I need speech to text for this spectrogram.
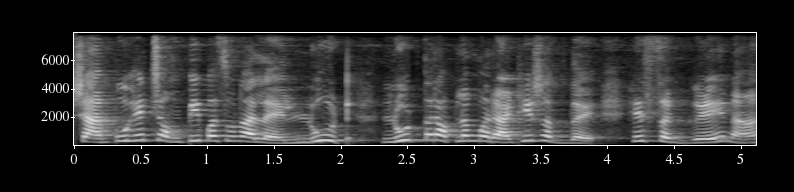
शॅम्पू हे चंपीपासून आलंय. लूट. लूट तर आपला मराठी शब्द आहे. हे सगळे ना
